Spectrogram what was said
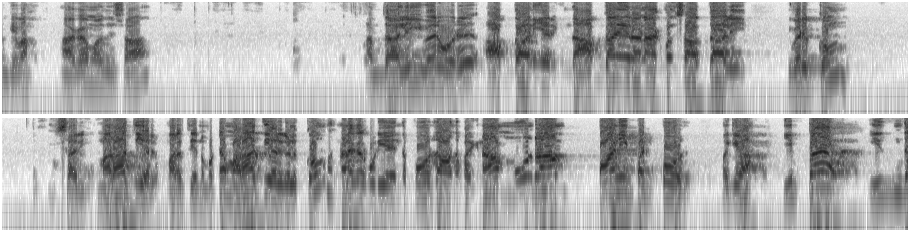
ஓகேவா அகமது ஷா அப்தாலி இவர் ஒரு ஆப்கானியர். இந்த ஆப்கானியரான அகமது ஷா அப்தாலி இவருக்கும் சாரி மராத்தியர். மராத்தியர் போட்ட மராத்தியர்களுக்கும் நடக்கக்கூடிய இந்த போர் தான் வந்து பாத்தீங்கன்னா மூன்றாம் பானிபட் போர் ஓகேவா? இப்ப இந்த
